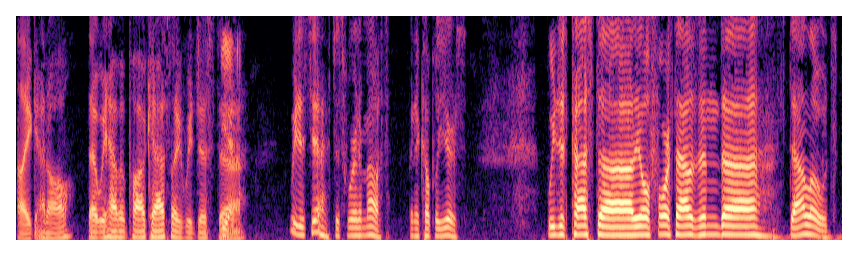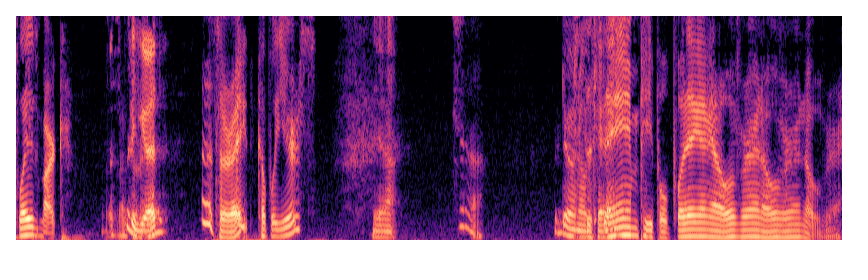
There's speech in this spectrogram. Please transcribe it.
like at all. That we have a podcast, like we just uh, Yeah. we just yeah, just word of mouth. Been a couple years. We just passed uh, the old four thousand uh, downloads plays mark. that's, That's pretty all right. good. That's all right. A couple years. Yeah, Yeah. we're doing Just okay. the same people playing it over and over and over.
